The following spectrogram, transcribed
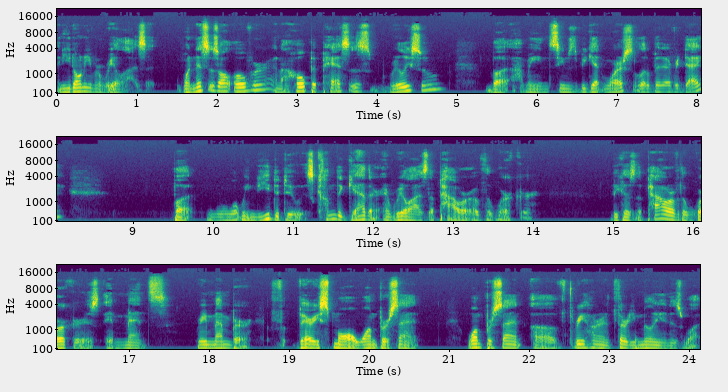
and you don't even realize it when this is all over, and I hope it passes really soon, but I mean, seems to be getting worse a little bit every day. But what we need to do is come together and realize the power of the worker. Because the power of the worker is immense. Remember, very small 1%. 1% of 330 million is what?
